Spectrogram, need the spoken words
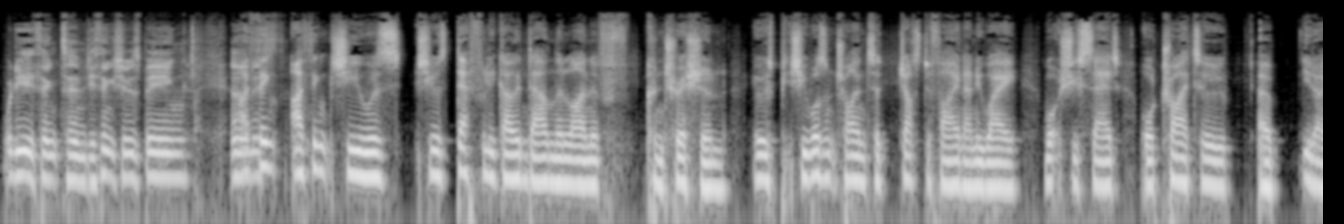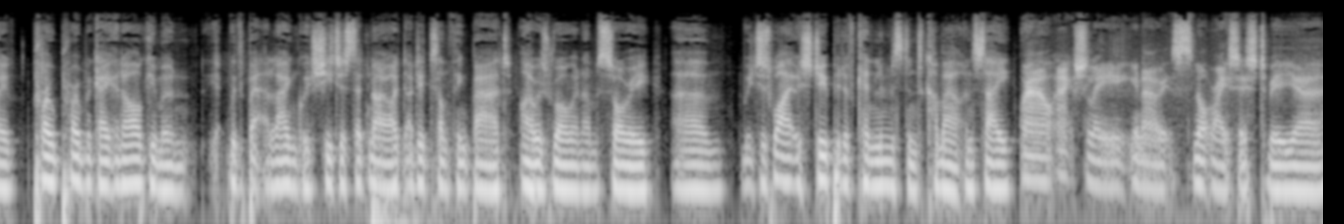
What do you think, Tim? Do you think she was being I think I think she was she was definitely going down the line of contrition. It was she wasn't trying to justify in any way what she said or try to uh, you know pro promulgate an argument with better language. She just said, "No, I, I did something bad. I was wrong, and I'm sorry." Um, which is why it was stupid of Ken Livingstone to come out and say, "Well, actually, you know, it's not racist to be uh,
